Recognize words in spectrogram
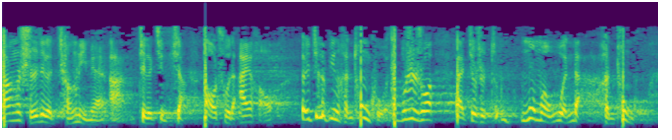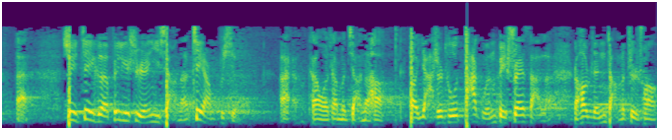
当时这个城里面啊，这个景象，到处的哀嚎。呃，这个病很痛苦，他不是说哎就是默默无闻的啊，很痛苦。哎，所以这个菲利士人一想呢，这样不行。哎，看我上面讲的哈，到雅什图大滚被摔散了，然后人长了痔疮。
